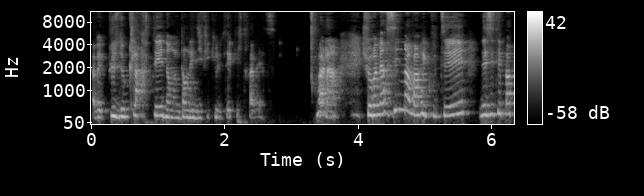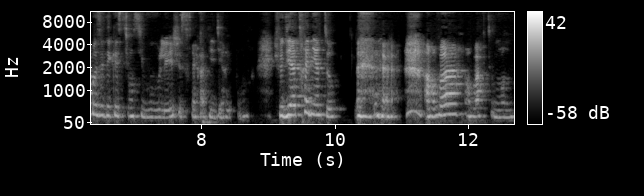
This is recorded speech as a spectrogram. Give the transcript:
avec plus de clarté dans les difficultés qu'ils traversent. Voilà, je vous remercie de m'avoir écouté. N'hésitez pas à poser des questions si vous voulez, je serai ravie d'y répondre. Je vous dis à très bientôt. au revoir, au revoir tout le monde.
